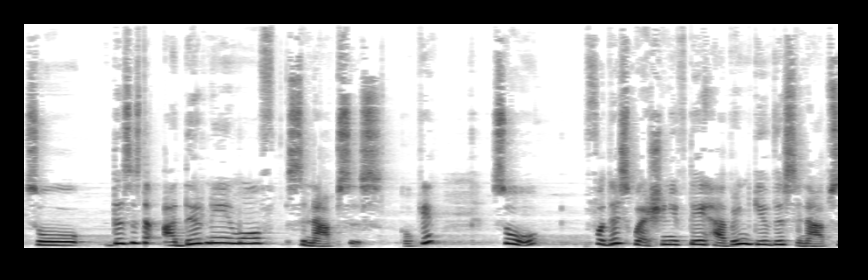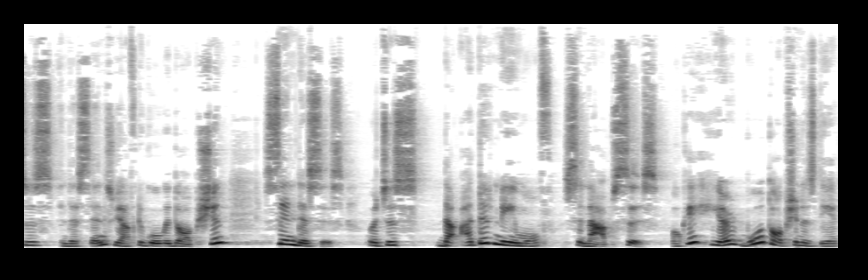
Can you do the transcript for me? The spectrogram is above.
So, this is the other name of synapsis, okay? So, for this question, if they haven't give the synapsis in the sense, you have to go with the option syndesis, which is the other name of synapsis. Okay, here both option is there.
